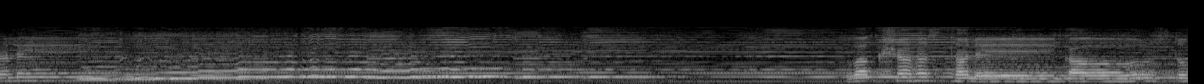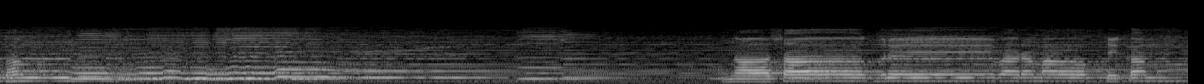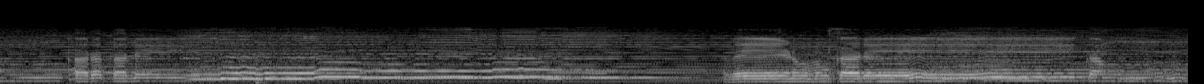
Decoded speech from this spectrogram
ललाटपटले वक्षः स्थले कौस्तुभम्। नासाग्रे वरमौक्तिकं करतले। वेणुः करे कङ्कणम्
